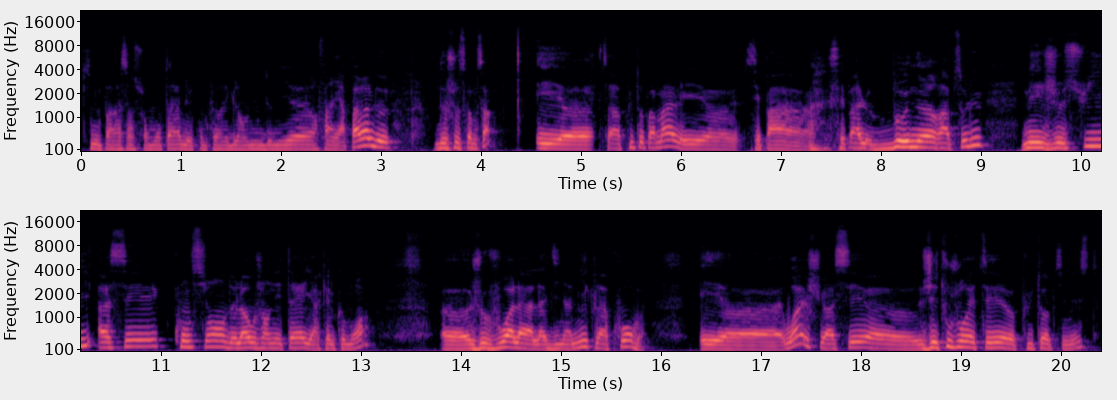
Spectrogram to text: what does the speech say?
qui nous paraissent insurmontables et qu'on peut régler en une demi-heure. Enfin, il y a pas mal de, choses comme ça. Et euh, ça va plutôt pas mal. Et c'est pas, pas le bonheur absolu, mais je suis assez conscient de là où j'en étais il y a quelques mois. Je vois la, la, dynamique, la courbe. Et ouais, je suis assez. J'ai toujours été plutôt optimiste.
